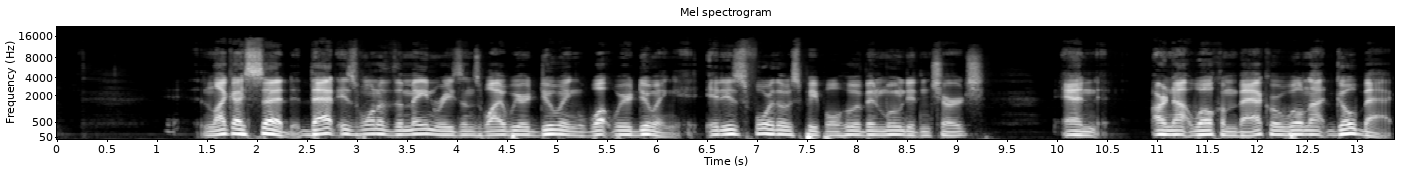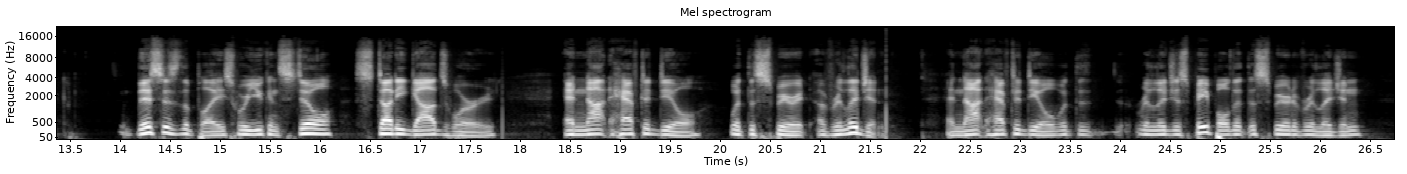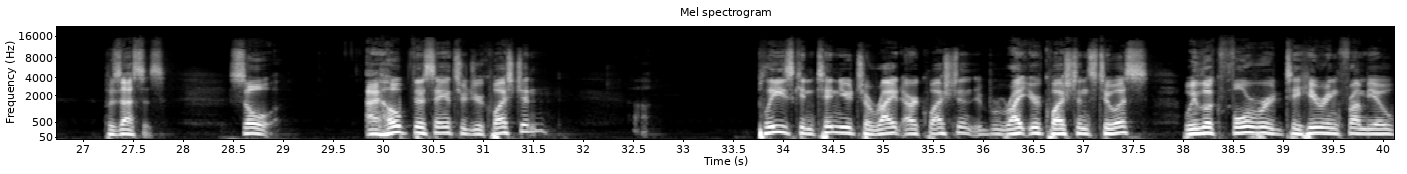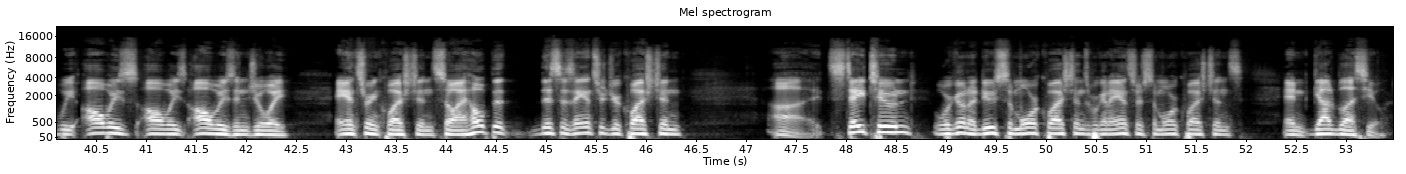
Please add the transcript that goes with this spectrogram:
And like I said, that is one of the main reasons why we are doing what we're doing. It is for those people who have been wounded in church and are not welcome back or will not go back. This is the place where you can still study God's word and not have to deal with the spirit of religion and not have to deal with the religious people that the spirit of religion possesses. So I hope this answered your question. Please continue to write our question write your questions to us. We look forward to hearing from you. We always always always enjoy answering questions. So I hope that this has answered your question. Uh, stay tuned. We're going to do some more questions. We're going to answer some more questions. And God bless you.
